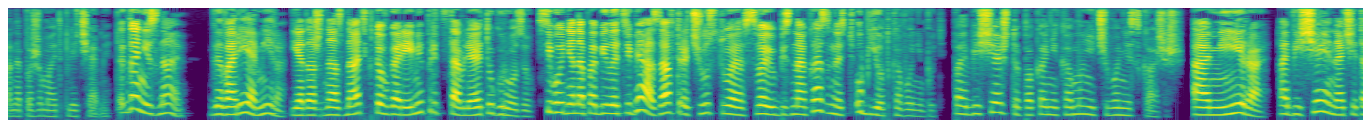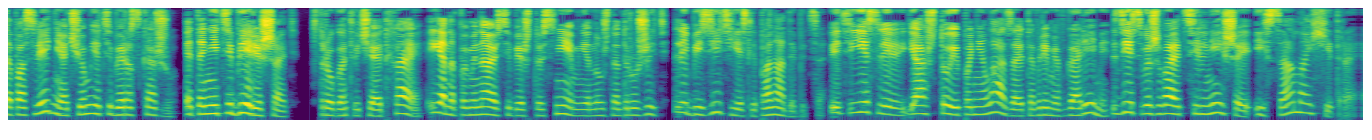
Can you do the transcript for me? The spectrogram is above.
она пожимает плечами. Тогда не знаю. «Говори, Амира. Я должна знать, кто в гареме представляет угрозу. Сегодня она побила тебя, а завтра, чувствуя свою безнаказанность, убьет кого-нибудь. Пообещай, что пока никому ничего не скажешь». «Амира! Обещай, иначе это последнее, о чем я тебе расскажу. Это не тебе решать строго отвечает Хая, и я напоминаю себе, что с ней мне нужно дружить, лебезить, если понадобится. Ведь если я что и поняла за это время в гареме, здесь выживает сильнейшая и самая хитрая.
